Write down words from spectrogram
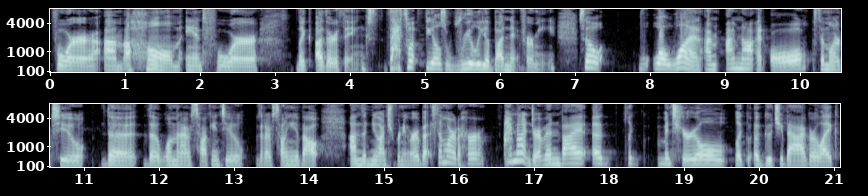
for um, a home and for like other things. That's what feels really abundant for me. So, well, one, I'm I'm not at all similar to the the woman I was talking to that I was telling you about, um, the new entrepreneur, but similar to her, I'm not driven by a like material like a Gucci bag or like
